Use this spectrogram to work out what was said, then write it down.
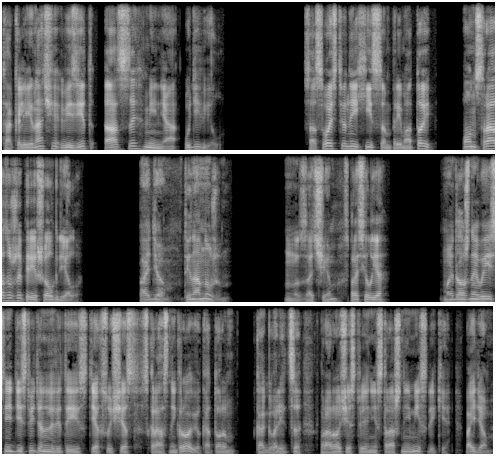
Так или иначе, визит Аззы меня удивил. Со свойственной хиссом прямотой он сразу же перешел к делу. «Пойдем, ты нам нужен». «Ну зачем?» — спросил я. «Мы должны выяснить, действительно ли ты из тех существ с красной кровью, которым, как говорится, в пророчестве не страшные мислики. Пойдем.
